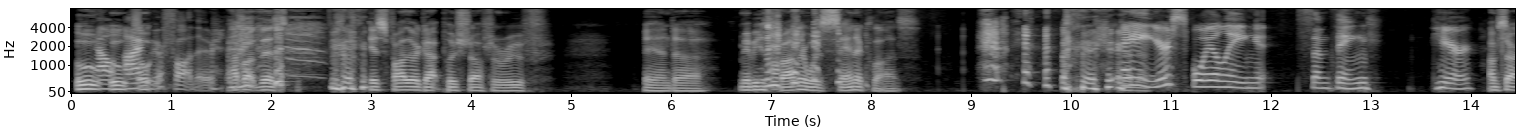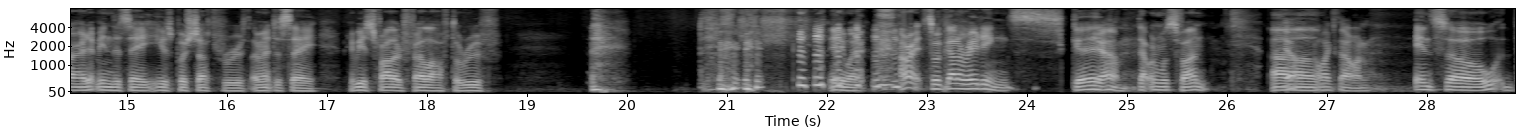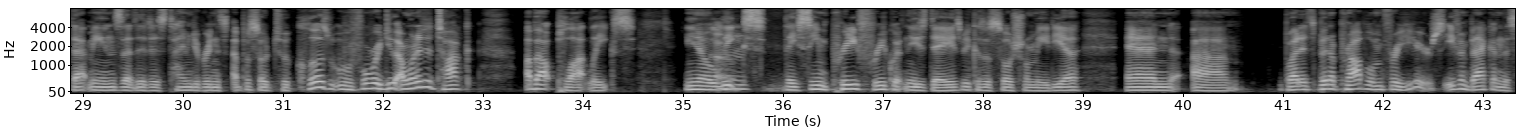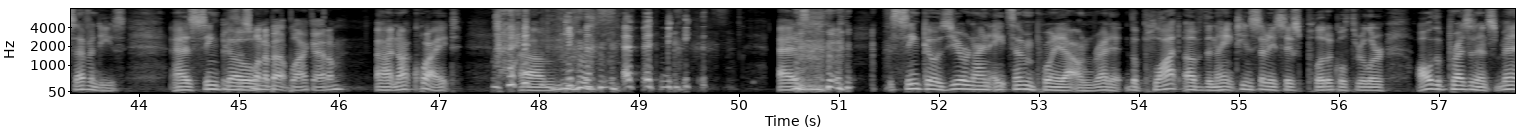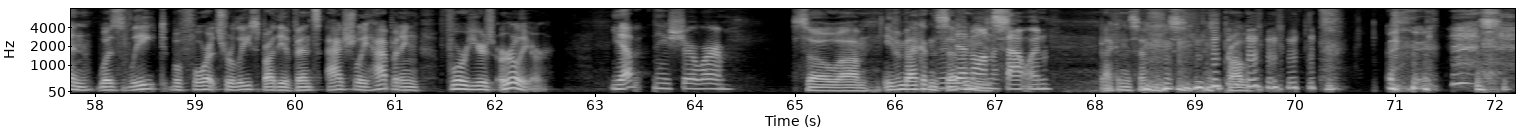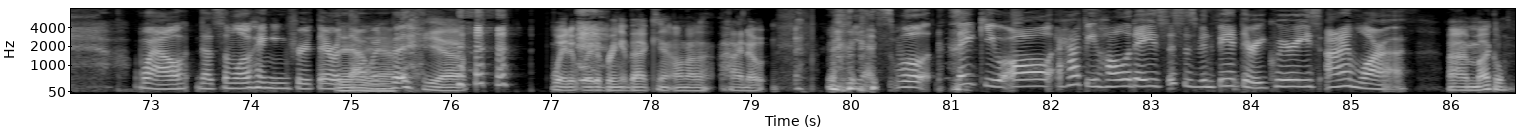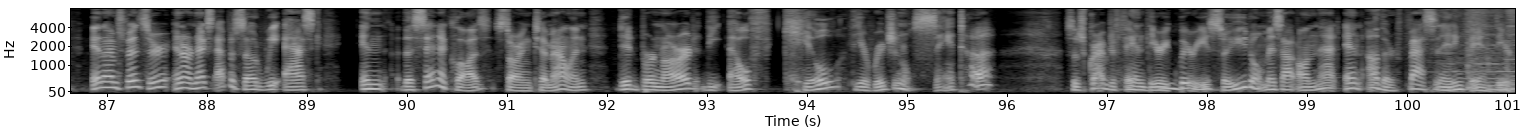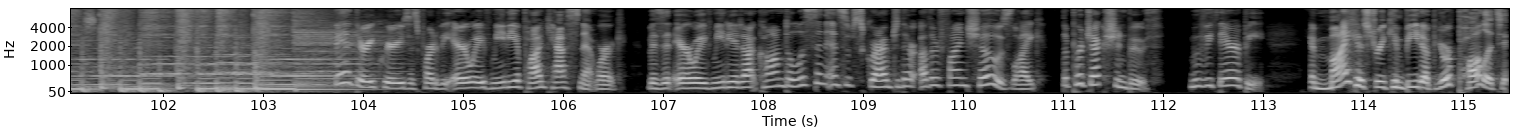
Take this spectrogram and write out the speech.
Ooh, now ooh, I'm oh, your father. How about this? his father got pushed off the roof, and uh, maybe his father was Santa Claus. hey, you're spoiling something here. I'm sorry, I didn't mean to say he was pushed off the roof. I meant to say maybe his father fell off the roof. anyway, all right. So we've got our ratings. Good. Yeah, that one was fun. Yeah, um, I like that one. And so that means that it is time to bring this episode to a close. But before we do, I wanted to talk about plot leaks. You know, um, leaks, they seem pretty frequent these days because of social media. And, um, but it's been a problem for years, even back in the 70s. As Cinco. Is this one about Black Adam? Uh, not quite. Um, in the 70s. As Cinco0987 pointed out on Reddit, the plot of the 1976 political thriller All the President's Men was leaked before its release by the events actually happening four years earlier. Yep, they sure were. So um, even back in the They're 70s. Dead on with that one. Back in the 70s. that's a problem. wow, that's some low hanging fruit there with yeah, that one. But yeah. way to way to bring it back on a high note. yes. Well, thank you all. Happy holidays. This has been Fan Theory Queries. I'm Laura. I'm Michael. And I'm Spencer. In our next episode, we ask in The Santa Claus, starring Tim Allen, did Bernard the elf kill the original Santa? Subscribe to Fan Theory hmm. Queries so you don't miss out on that and other fascinating fan theories. Fan Theory Queries is part of the Airwave Media Podcast Network. Visit airwavemedia.com to listen and subscribe to their other fine shows like The Projection Booth, Movie Therapy, and My History Can Beat Up Your Politics.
